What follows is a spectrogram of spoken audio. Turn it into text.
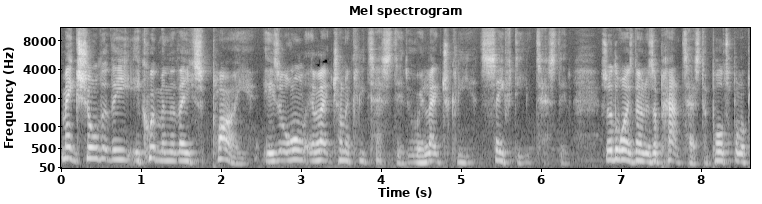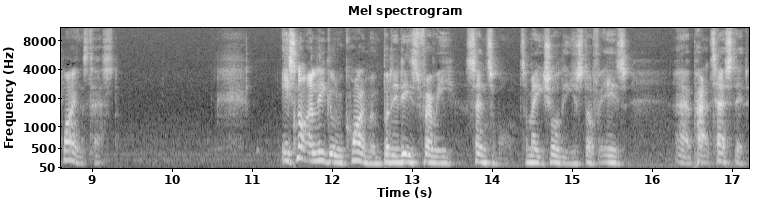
Make sure that the equipment that they supply is all electronically tested or electrically safety tested. It's otherwise known as a PAT test, a portable appliance test it's not a legal requirement, but it is very sensible to make sure that your stuff is uh, pat tested.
